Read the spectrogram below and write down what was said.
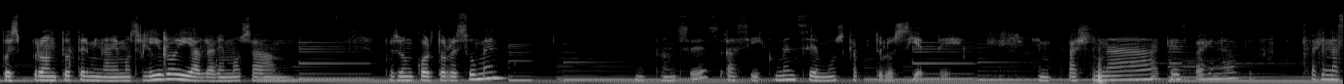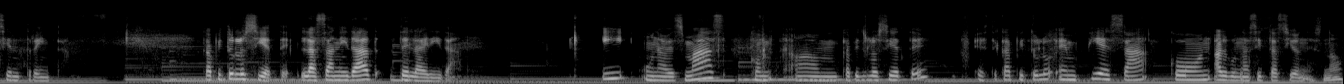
pues pronto terminaremos el libro y hablaremos pues un corto resumen entonces, así comencemos capítulo 7. En página, ¿qué es página? Página 130. Capítulo 7. La sanidad de la herida. Y una vez más, capítulo 7, este capítulo empieza con algunas citaciones, ¿no?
